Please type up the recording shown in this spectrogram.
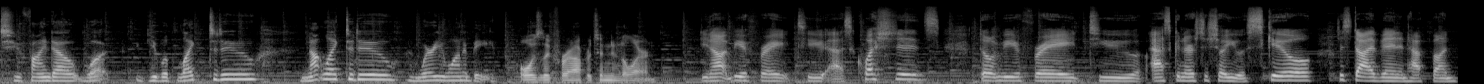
to find out what you would like to do not like to do, and where you want to be. Always look for an opportunity to learn. Do not be afraid to ask questions. Don't be afraid to ask a nurse to show you a skill. Just dive in and have fun.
